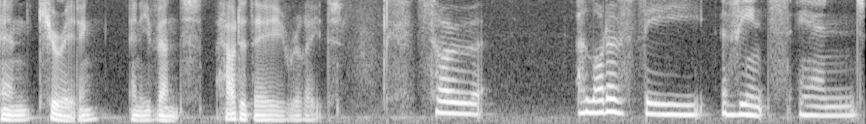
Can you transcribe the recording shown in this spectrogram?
and curating and events, how do they relate? So, a lot of the events and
